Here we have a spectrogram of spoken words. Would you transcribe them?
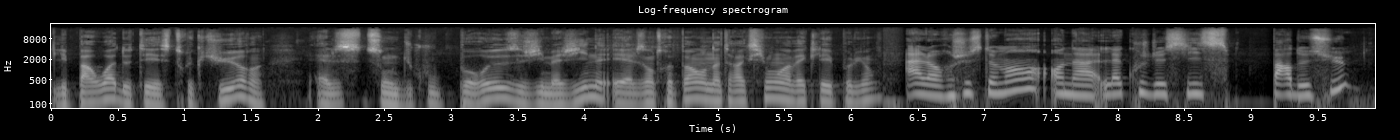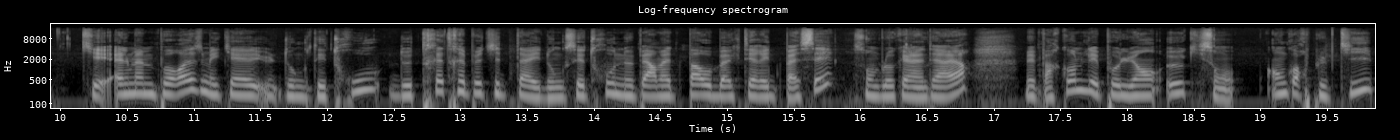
les parois de tes structures, elles sont du coup poreuses, j'imagine, et elles entrent pas en interaction avec les polluants? Alors justement, on a la couche de 6 par-dessus, qui est elle-même poreuse, mais qui a donc des trous de très très petite taille. Donc ces trous ne permettent pas aux bactéries de passer, sont bloqués à l'intérieur. Mais par contre, les polluants, eux, qui sont encore plus petits,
